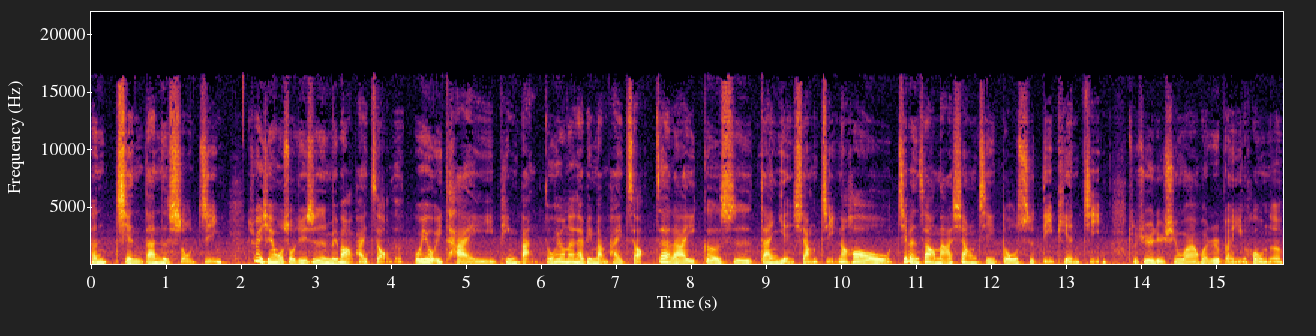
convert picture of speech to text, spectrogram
很简单的手机，所以以前我手机是没办法拍照的。我有一台平板，我会用那台平板拍照。再来一个是单眼相机，然后基本上拿相机都是底片机。出去旅行完回日本以后呢？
